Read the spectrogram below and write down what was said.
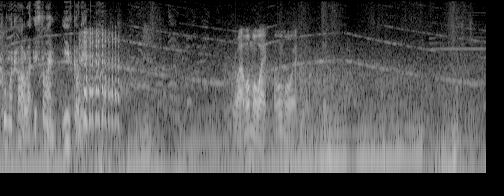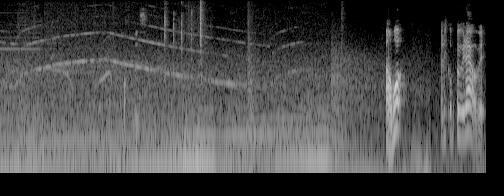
Can't my car at this time. You've got it. right, I'm on my way. I'm on my way. Poppers. Oh, what? I just got booted out of it.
